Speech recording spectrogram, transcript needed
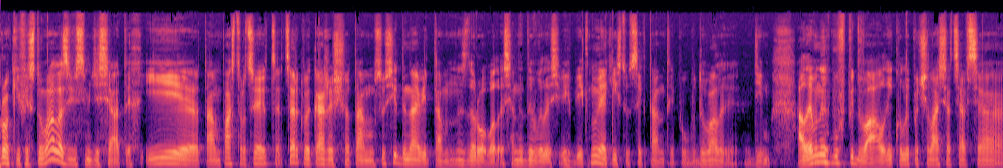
років існувала з 80-х, і там пастор цієї церкви каже, що там сусіди навіть там не здоровалися, не дивились в їх бік. Ну, якісь тут сектанти побудували дім. Але в них був підвал, і коли почалася ця вся.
